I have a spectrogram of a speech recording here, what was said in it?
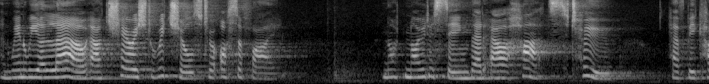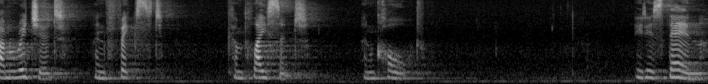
And when we allow our cherished rituals to ossify, not noticing that our hearts too have become rigid and fixed, complacent and cold. It is then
